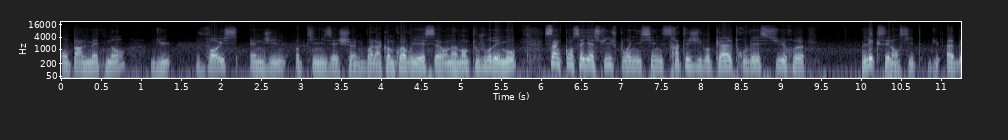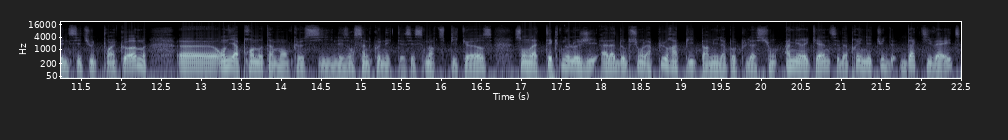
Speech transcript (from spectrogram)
on parle maintenant du Voice Engine Optimization. Voilà, comme quoi, vous voyez, on invente toujours des mots. Cinq conseils à suivre pour initier une stratégie vocale trouvée sur euh, l'excellent site du hubinstitute.com. Euh, on y apprend notamment que si les enceintes connectées, ces smart speakers, sont la technologie à l'adoption la plus rapide parmi la population américaine, c'est d'après une étude d'Activate,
